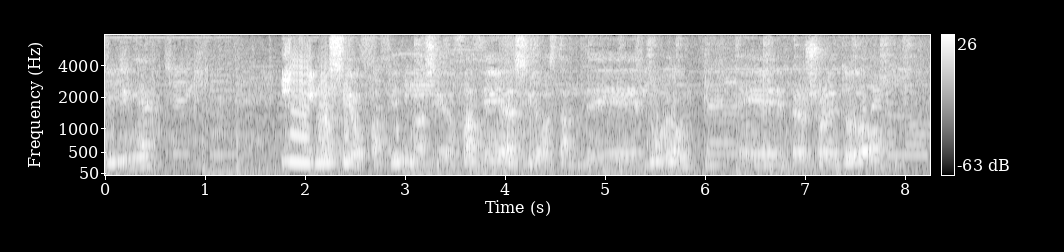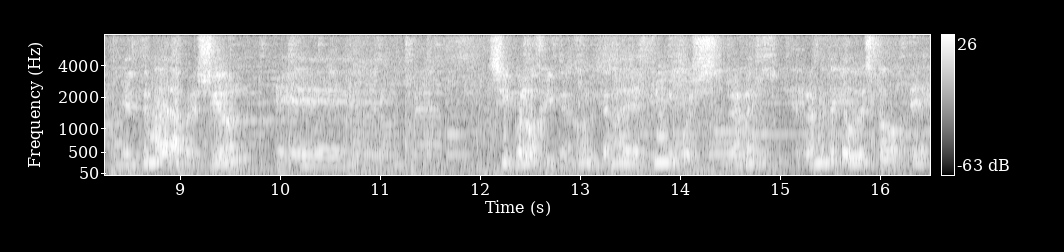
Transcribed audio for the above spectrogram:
en línea. Y no ha sido fácil, no ha sido fácil, ha sido bastante duro, eh, pero sobre todo el tema de la presión eh, psicológica, ¿no? el tema de decir, pues realmente, realmente todo esto, eh,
